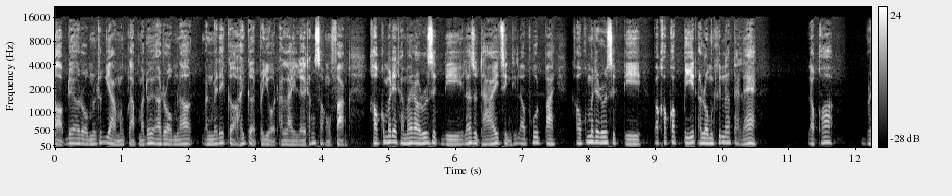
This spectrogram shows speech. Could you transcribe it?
ตอบด้วยอารมณ์แล้วทุกอย่างมันกลับมาด้วยอารมณ์แล้วมันไม่ได้เกิดให้เกิดประโยชน์อะไรเลยทั้งสองฝั่งเขาก็ไม่ได้ทำให้เรารู้สึกดี แล้วสุดท้ายสิ่งที่เราพูดไป เขาก็ไม่ได้รู้สึกดี เพราะเขาก็ปี๊ดอารมณ์ขึ้นตั้งแต่แรกเราก็เบร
